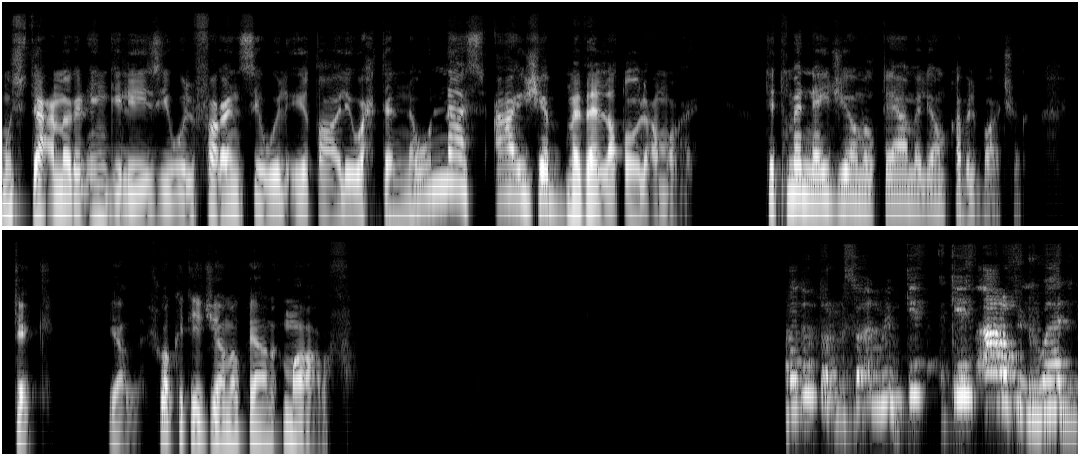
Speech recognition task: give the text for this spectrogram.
المستعمر الإنجليزي والفرنسي والإيطالي واحتلنا. والناس عايشة بمذلة طول عمرها. تتمنى يجي يوم القيامة اليوم قبل باكر. تك. يلا شو وقت يجي يوم القيامة؟ ما أعرف. دكتور السؤال من كيف كيف أعرف إنه هذا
